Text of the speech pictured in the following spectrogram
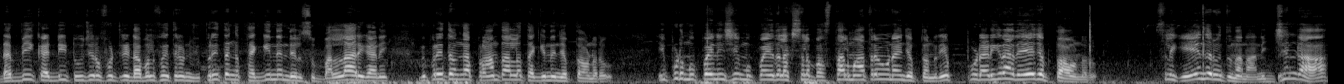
డబ్బీ కడ్డీ two zero four three double five three విపరీతంగా తగ్గిందని తెలుసు. బల్లారి కానీ విపరీతంగా ప్రాంతాల్లో తగ్గిందని చెప్తా ఉన్నారు. ఇప్పుడు ముప్పై నుంచి ముప్పై ఐదు లక్షల బస్తాలు మాత్రమే ఉన్నాయని చెప్తా ఉన్నారు. ఎప్పుడు అడిగినా అదే చెప్తా ఉన్నారు. అసలు ఏం జరుగుతుందన్న? నిజంగా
